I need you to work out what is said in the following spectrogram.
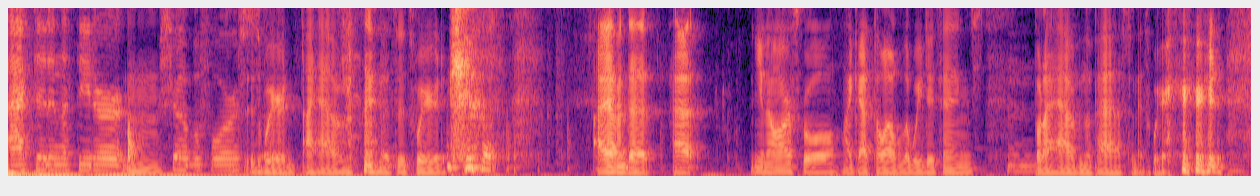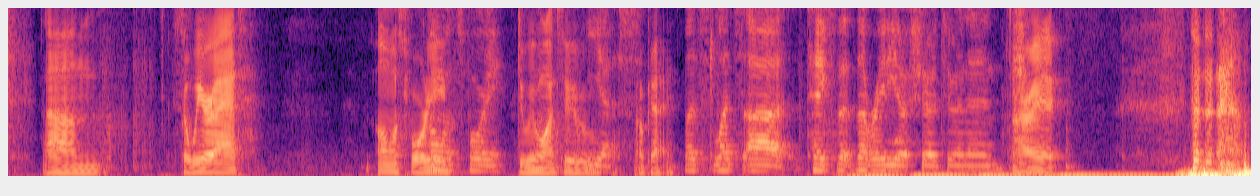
acted in a theater Mhm. show before. It's, it's weird. I have. it's it's weird. I haven't at at you know our school like at the level that we do things, Mhm. but I have in the past, and it's weird. um, so we're at Almost 40. Almost forty. Do we want to? Yes. Okay. Let's let's uh take the, the radio show to an end. All right.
